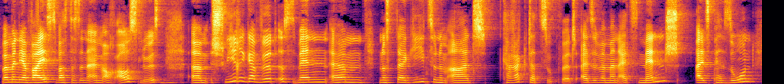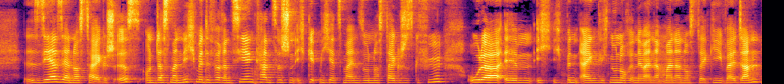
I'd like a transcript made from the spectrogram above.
weil man ja weiß, was das in einem auch auslöst. Ähm, schwieriger wird es, wenn ähm, Nostalgie zu einem Art Charakterzug wird. Also, wenn man als Mensch, als Person sehr, sehr nostalgisch ist und dass man nicht mehr differenzieren kann zwischen, ich gebe mich jetzt mal in so ein nostalgisches Gefühl oder ähm, ich, ich bin eigentlich nur noch in meiner, meiner Nostalgie, weil dann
